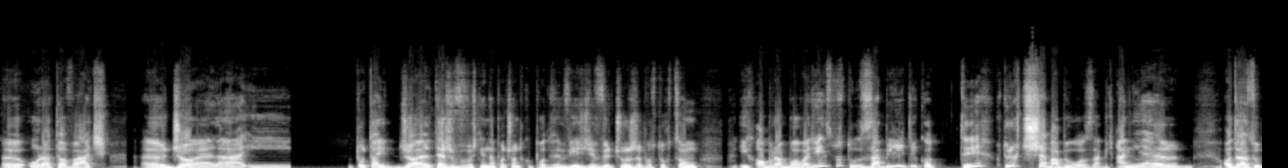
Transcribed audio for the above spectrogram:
e, uratować e, Joela i tutaj Joel też właśnie na początku po tym wjeździe wyczuł, że po prostu chcą ich obrabować, więc po prostu zabili tylko tych, których trzeba było zabić, a nie od razu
